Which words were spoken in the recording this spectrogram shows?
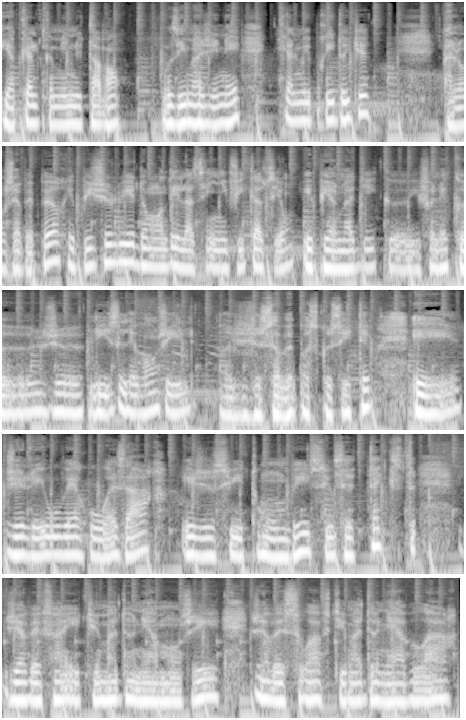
il y a quelques minutes avant. Vous imaginez quel mépris de Dieu. Alors j'avais peur et puis je lui ai demandé la signification. Et puis elle m'a dit qu'il fallait que je lise l'évangile. Je ne savais pas ce que c'était. Et je l'ai ouvert au hasard et je suis tombée sur ce texte. J'avais faim et tu m'as donné à manger. J'avais soif, tu m'as donné à boire.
